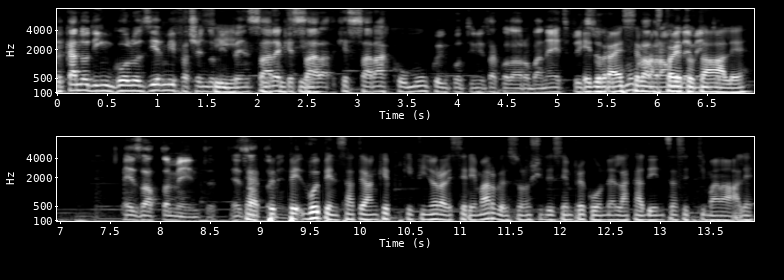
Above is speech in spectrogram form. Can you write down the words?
cercando di ingolosirmi facendomi pensare che. Sarà, che sarà comunque in continuità con la roba Netflix. e dovrà essere una storia totale. Esattamente, Cioè, pe- esattamente. pe- voi pensate anche che finora le serie Marvel sono uscite sempre con la cadenza settimanale.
